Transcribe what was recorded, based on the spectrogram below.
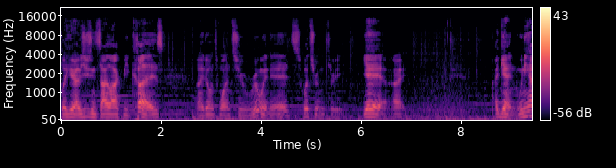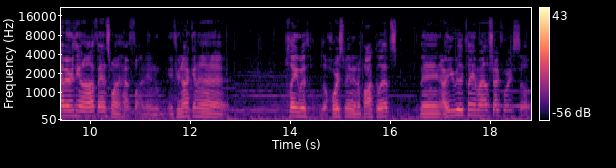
but here I was using Psylocke because I don't want to ruin it. What's room three? Yeah, yeah, yeah. all right again, when you have everything on offense, want to have fun. And if you're not going to play with the Horseman and Apocalypse, then are you really playing Wild Strike Force? So,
